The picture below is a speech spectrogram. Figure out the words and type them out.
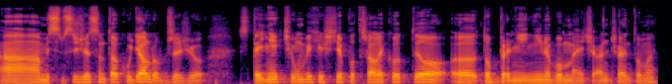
a myslím si, že jsem to jako udělal dobře, že jo. Stejně k čemu bych ještě potřeboval jako to, eh, to brnění nebo meč enchantome,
